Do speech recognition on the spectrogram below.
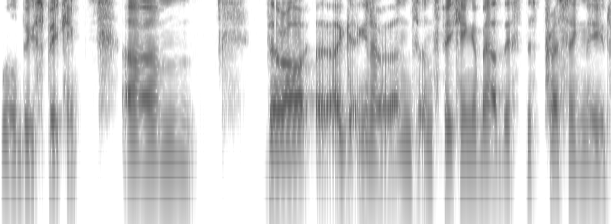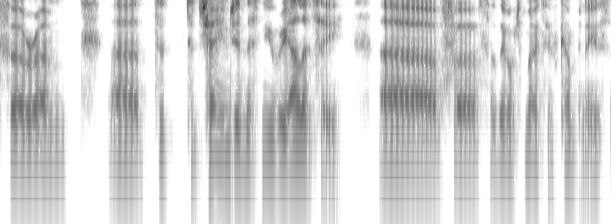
will be speaking. Um, there are, uh, you know, and, and speaking about this this pressing need for um, uh, to, to change in this new reality uh, for for the automotive companies.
